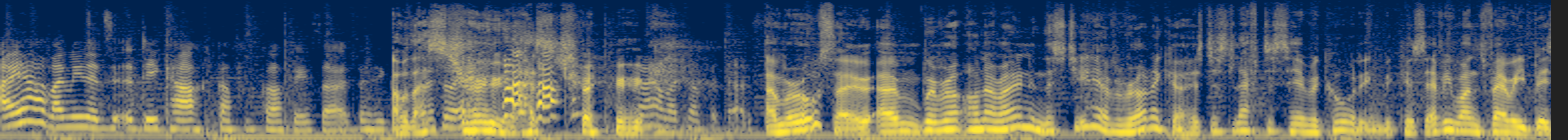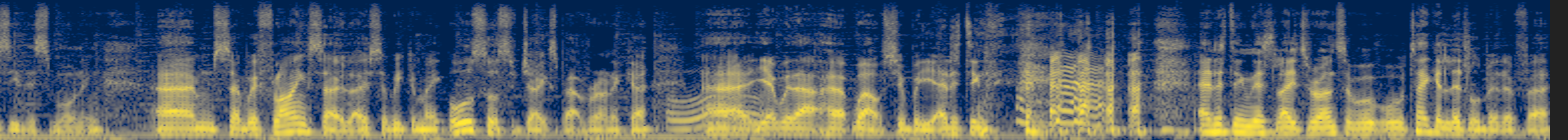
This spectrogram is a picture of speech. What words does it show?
I am. I mean, it's a decaf cup of coffee, so I think. Oh, that's it's true. That's true. how much help it does. And we're also um, we're on our own in the studio. Veronica has just left us here recording because everyone's very busy this morning. Um, so we're flying solo, so we can make all sorts of jokes about Veronica. Uh, yeah, without her. Well, she'll be editing editing this later on, so we'll, we'll take a little bit of. Uh,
